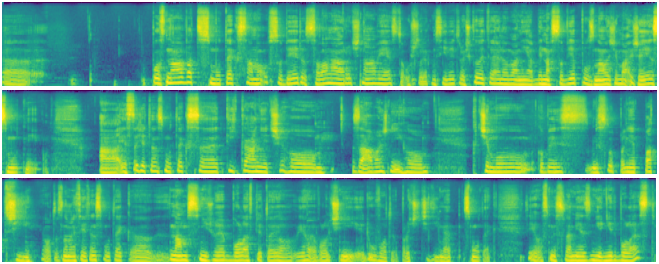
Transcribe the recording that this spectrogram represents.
eh, poznávat smutek samo o sobě je docela náročná věc, to už člověk musí být trošku vytrénovaný, aby na sobě poznal, že, má, že je smutný. Jo. A jestliže ten smutek se týká něčeho závažného, k čemu jakoby, smysluplně patří. Jo, to znamená, že ten smutek eh, nám snižuje bolest, je to jeho, jeho evoluční důvod, jo, proč cítíme smutek. Jeho smyslem je zmírnit bolest.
